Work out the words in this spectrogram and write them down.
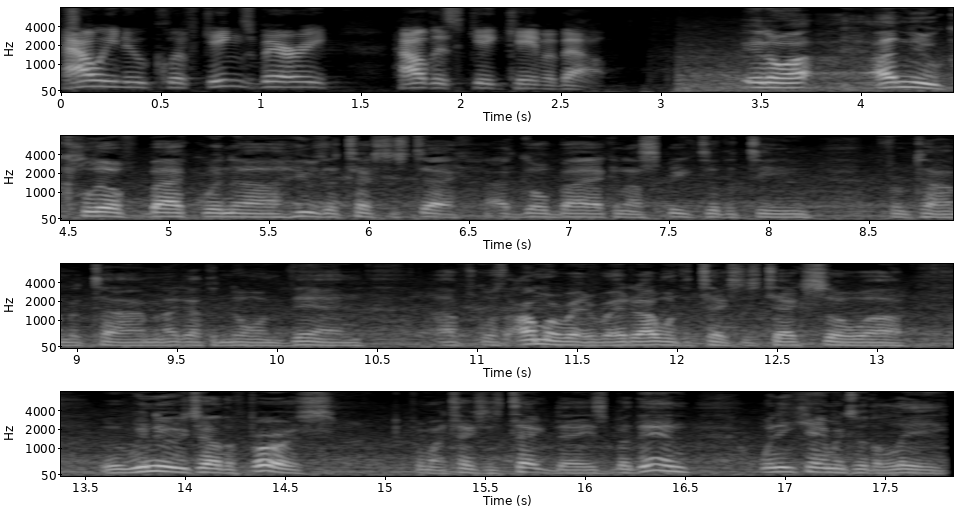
how he knew Cliff Kingsbury, how this gig came about. You know, I, I knew Cliff back when uh, he was at Texas Tech. I'd go back and I'd speak to the team from time to time, and I got to know him then. Uh, of course, I'm a Red Raider. I went to Texas Tech, so uh, we knew each other first from my Texas Tech days. But then when he came into the league,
